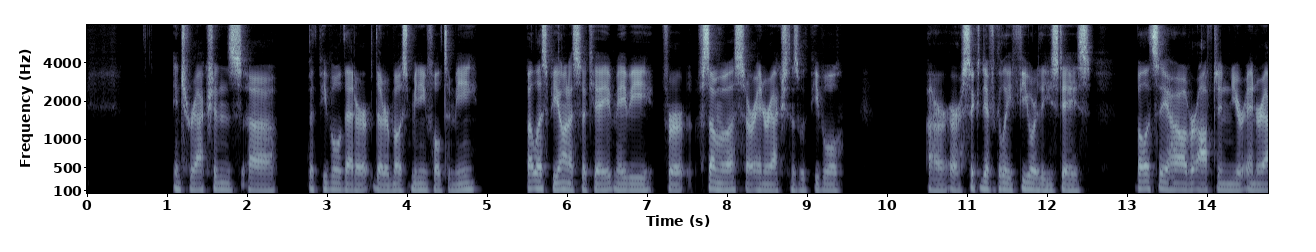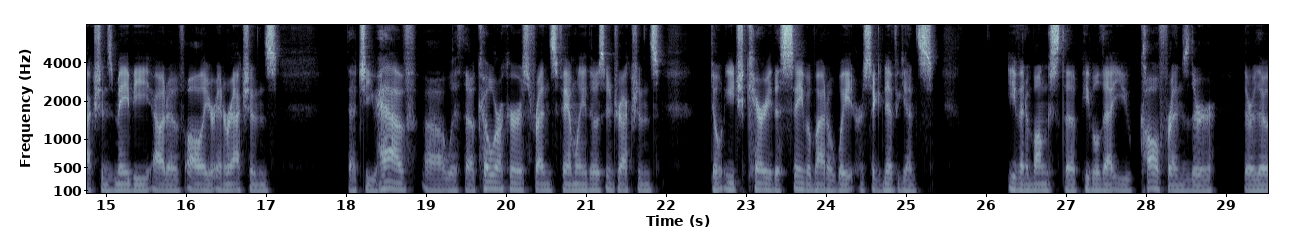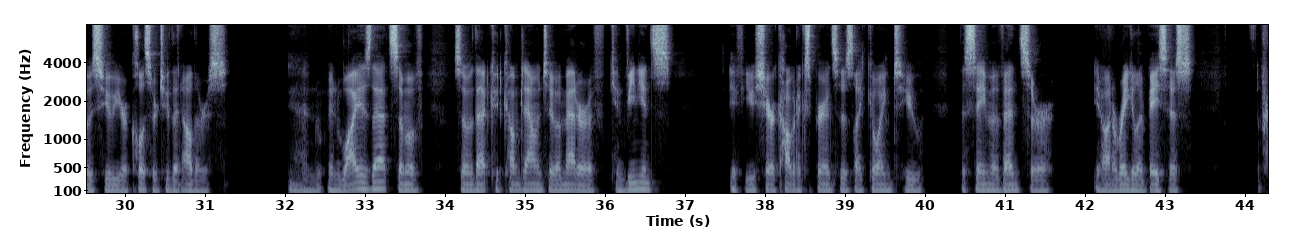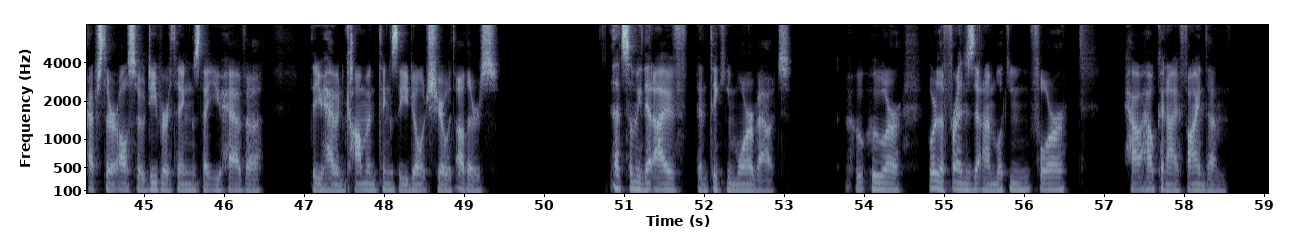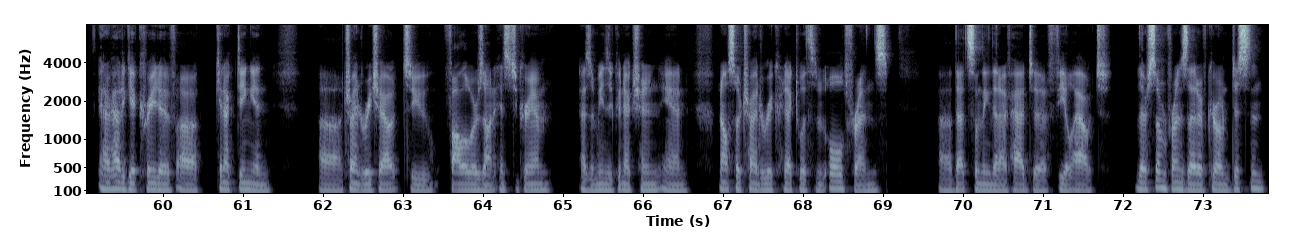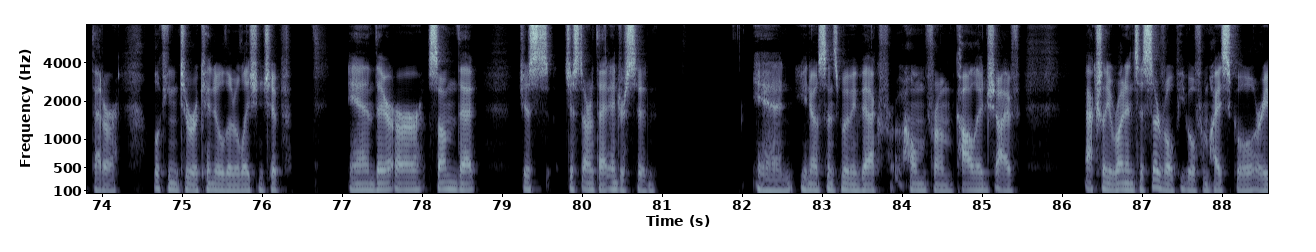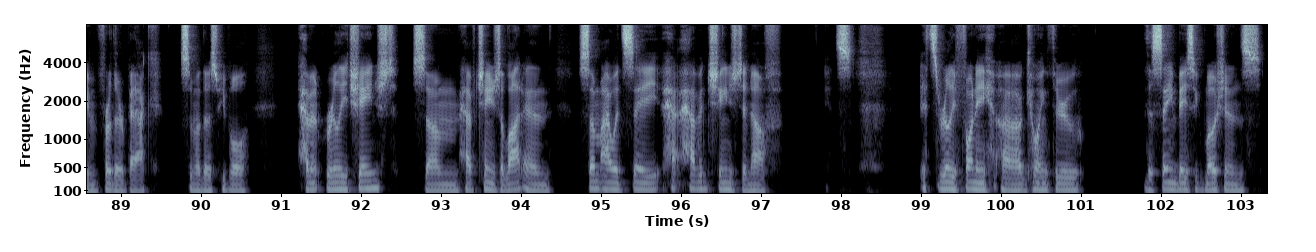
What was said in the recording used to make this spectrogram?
interactions uh, with people that are that are most meaningful to me. But let's be honest, okay, maybe for some of us, our interactions with people are, are significantly fewer these days. But let's say, however often your interactions may be out of all your interactions, that you have uh, with uh, coworkers, friends, family, those interactions don't each carry the same amount of weight or significance. Even amongst the people that you call friends, there there are those who you're closer to than others. And and why is that? Some of some of that could come down to a matter of convenience. If you share common experiences like going to the same events or you know on a regular basis, perhaps there are also deeper things that you have uh, that you have in common, things that you don't share with others. That's something that I've been thinking more about. Who who are who are the friends that I'm looking for? How how can I find them? And I've had to get creative, uh, connecting and uh, trying to reach out to followers on Instagram as a means of connection, and and also trying to reconnect with some old friends. Uh, that's something that I've had to feel out there's some friends that have grown distant that are looking to rekindle the relationship and there are some that just just aren't that interested. And you know since moving back home from college i've actually run into several people from high school or even further back. Some of those people haven't really changed. Some have changed a lot and some i would say ha- haven't changed enough. It's it's really funny uh, going through the same basic motions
